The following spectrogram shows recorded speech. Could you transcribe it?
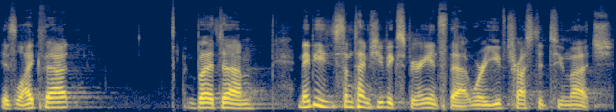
is like that, but um, maybe sometimes you've experienced that where you've trusted too much.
